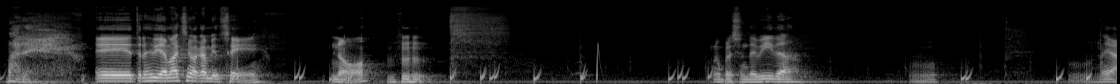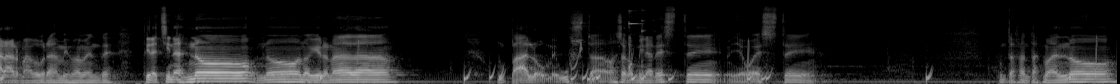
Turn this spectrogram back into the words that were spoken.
Vale. Eh, tres de vida máxima cambio. Sí. No. Compresión de vida. Mm. la armadura mismamente. Tirachinas no. No, no quiero nada. Un palo, me gusta. Vamos a combinar este. Me llevo este. Punta fantasmal no.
